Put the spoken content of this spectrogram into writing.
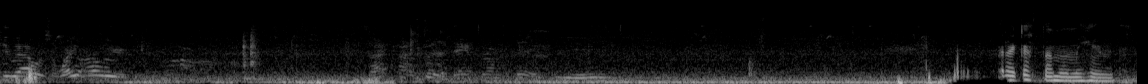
two hours away from it. So I kind of put a damper on the day. Para acá estamos, mi gente.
